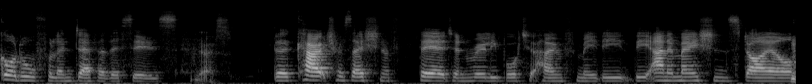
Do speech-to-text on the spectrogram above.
god awful endeavour this is. Yes. the characterization of Theoden really brought it home for me. The the animation style,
